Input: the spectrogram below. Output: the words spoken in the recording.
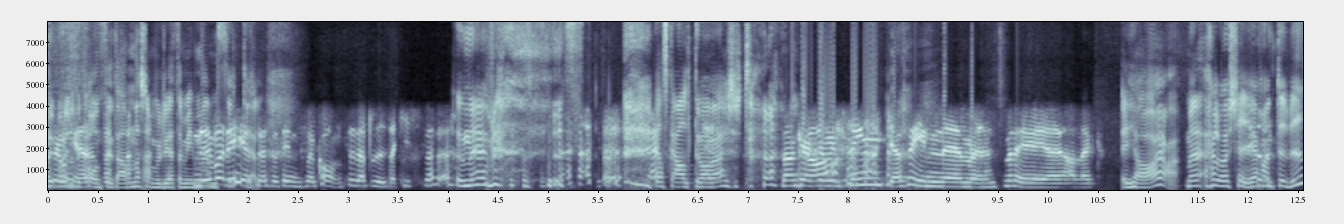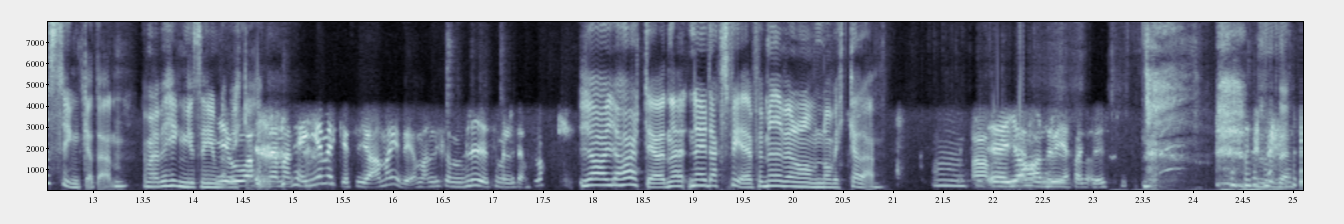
Det var lite konstigt annars om vill veta min Nu var det helt menscykel. plötsligt inte så konstigt att Lisa kissade. Nej, precis. Jag ska alltid vara värst. De kanske vill synka sin eh, mens med dig, Alex. Ja, ja. Men hallå tjejer, har inte vi synkat än? Jag menar, vi hänger så himla Jo, mycket. alltså, när man hänger mycket så gör man ju det. Man liksom blir som en liten flock. Ja, jag har hört det. När, när är det dags för er? För mig är det om någon vecka. Där. Ja, Eh, jag har aldrig nu vetat. faktiskt.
